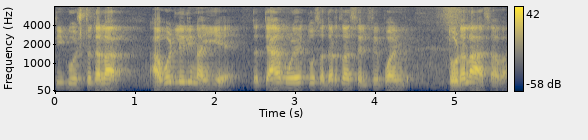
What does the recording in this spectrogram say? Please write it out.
ती गोष्ट त्याला आवडलेली नाही आहे तर त्यामुळे तो सदरचा सेल्फी पॉईंट तोडला असावा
